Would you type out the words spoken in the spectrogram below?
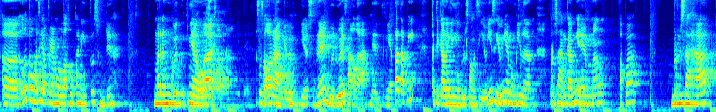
eh, lo tau gak sih apa yang lo lakukan itu sudah merenggut nyawa seseorang gitu ya. seseorang gitu dia sebenarnya dua-duanya salah dan ternyata tapi ketika lagi ngobrol sama CEO-nya CEO-nya emang bilang perusahaan kami emang apa berusaha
